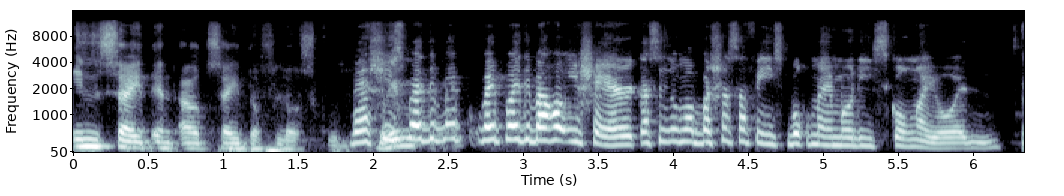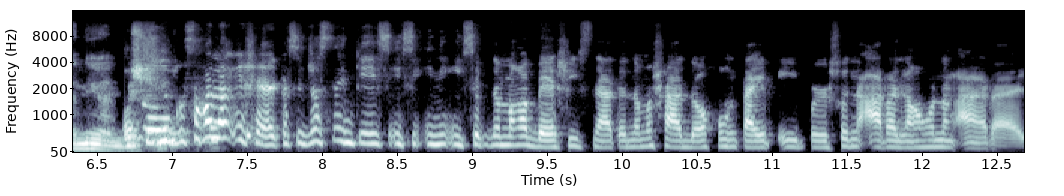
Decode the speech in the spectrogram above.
inside and outside of law school. Beshies, May- pwede, may, may pwede ba akong i-share? Kasi lumabas siya sa Facebook memories ko ngayon. Ano yun? Oh, So, gusto ko lang i-share kasi just in case isi- iniisip ng mga beshies natin na masyado akong type A person na aral lang ako ng aral,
